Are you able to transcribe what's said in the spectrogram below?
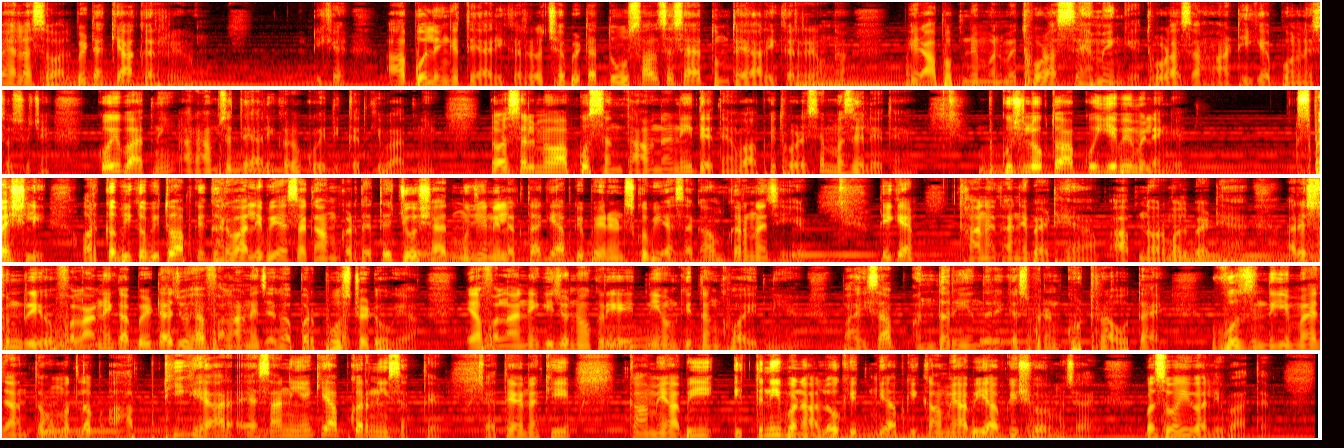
पहला सवाल, बेटा, क्या कर रहे हो? ठीक है? आप बोलेंगे, तैयारी कर रहे हो। अच्छा बेटा, दो साल से शायद तुम तैयारी कर रहे हो ना? फिर आप अपने मन में थोड़ा सहमेंगे, थोड़ा सा हाँ ठीक है, बोलने से सोचें। कोई बात नहीं, आराम से तैयारी करो, कोई दिक्कत की बात नहीं। तो असल में वो आपको संतावना नहीं देते हैं, वो आपके थोड़े से मज़े लेते हैं। कुछ लोग तो आपको ये भी मिलेंगे स्पेशली और कभी कभी तो आपके घर वाले भी ऐसा काम कर देते, जो शायद मुझे नहीं लगता कि आपके पेरेंट्स को भी ऐसा काम करना चाहिए। ठीक है? खाना खाने बैठे हैं आप आप नॉर्मल बैठे हैं। अरे सुन रही हो, फलाने का बेटा जो है फलाने जगह पर पोस्टेड हो गया। या फलाने की जो नौकरी है इतनी है, उनकी तनख्वाह इतनी है। भाई साहब, अंदर ही अंदर एक एस्पिरेंट घुट रहा होता है। वो ज़िंदगी मैं जानता हूँ मतलब आप, ठीक है यार, ऐसा नहीं है कि आप कर नहीं सकते। कहते हैं ना कि कामयाबी इतनी बना लो कि आपकी कामयाबी आपकी शोर मचाए। बस वही वाली बात है।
